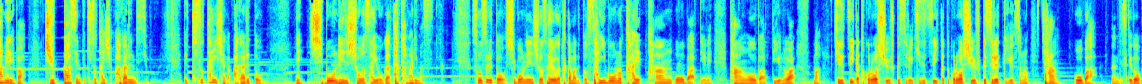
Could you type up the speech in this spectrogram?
温めれば10%基礎代謝上がるんですよ。で基礎代謝が上がるとね脂肪燃焼作用が高まります。そうすると脂肪燃焼作用が高まると細胞のターンオーバーっていうねターンオーバーっていうのはまあ傷ついたところを修復する傷ついたところを修復するっていうそのターンオーバーなんですけど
